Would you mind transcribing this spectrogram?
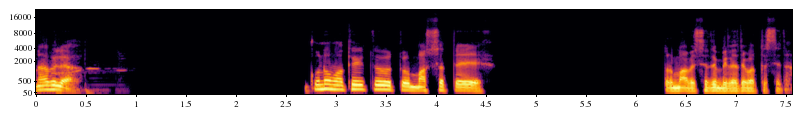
নাবিলা কোনো মতেই তো তোর মার সাথে, তোর মায়ের সাথে মিলাতে পারতেছে না।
